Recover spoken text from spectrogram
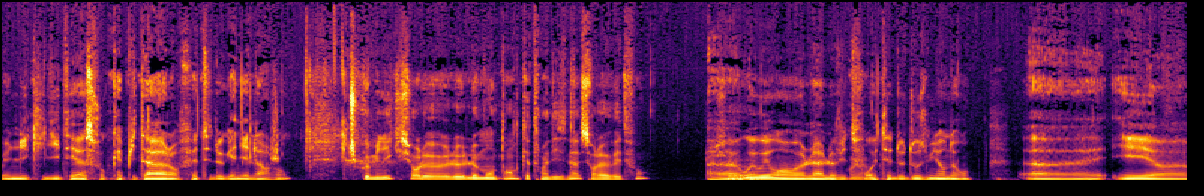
une liquidité à son capital en fait et de gagner de l'argent. Tu communiques sur le, le, le, montant de 99 sur la levée de fonds? Euh, oui, oui, on, la levée de fonds ouais. était de 12 millions d'euros. Euh, et euh,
